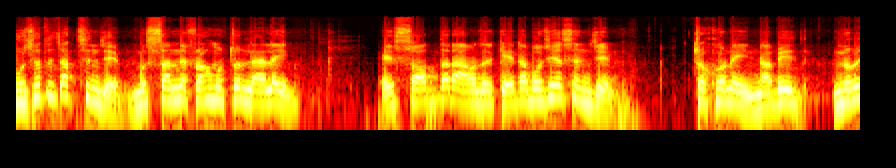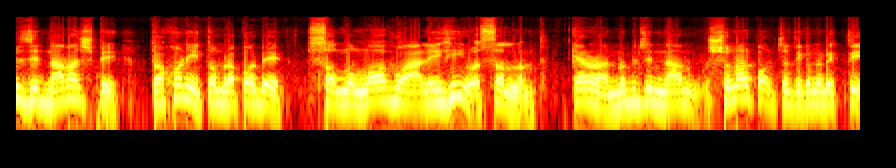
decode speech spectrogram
বোঝাতে চাচ্ছেন যে, মুসান্নেফ রহমতুল্লাহ আলাই এই সদ দ্বারা আমাদেরকে এটা বুঝিয়েছেন যে যখনই নবী নবীজির নাম আসবে, তখনই তোমরা পড়বে সাল্লাহ আলহি ওসাল্লাম কেননা নবীজির নাম শোনার পর যদি কোনো ব্যক্তি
